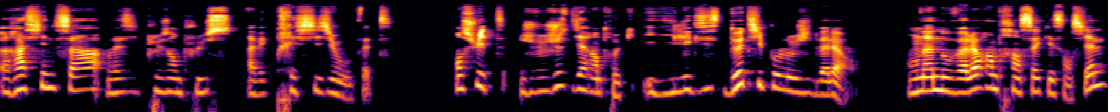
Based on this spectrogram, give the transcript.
racine ça, vas-y de plus en plus avec précision en fait. Ensuite, je veux juste dire un truc. Il existe deux typologies de valeurs. On a nos valeurs intrinsèques essentielles,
